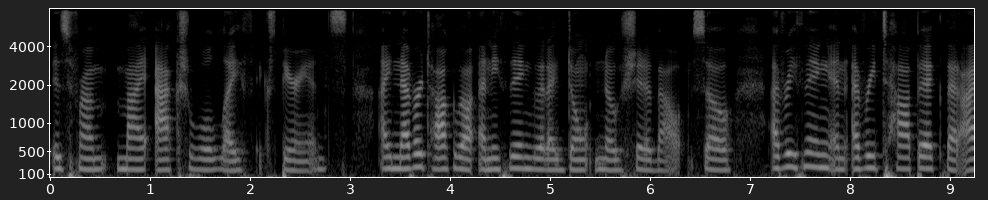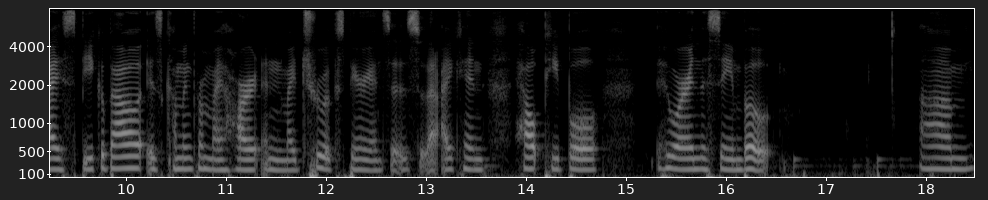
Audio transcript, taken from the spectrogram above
is from my actual life experience. I never talk about anything that I don't know shit about. So, everything and every topic that I speak about is coming from my heart and my true experiences so that I can help people who are in the same boat. Um,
